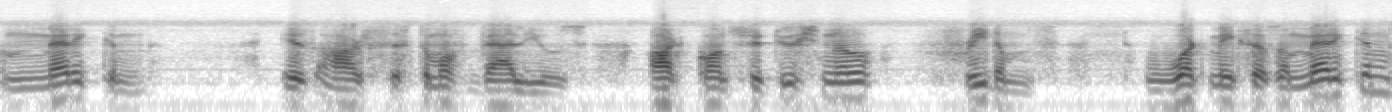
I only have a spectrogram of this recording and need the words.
American is our system of values, our constitutional freedoms. What makes us American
